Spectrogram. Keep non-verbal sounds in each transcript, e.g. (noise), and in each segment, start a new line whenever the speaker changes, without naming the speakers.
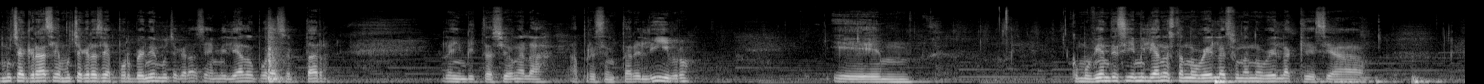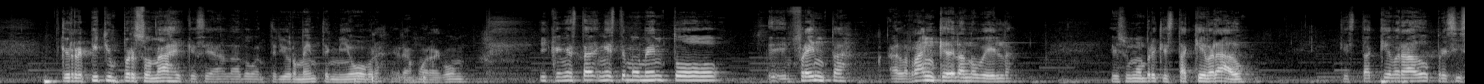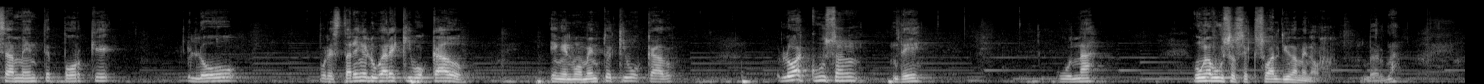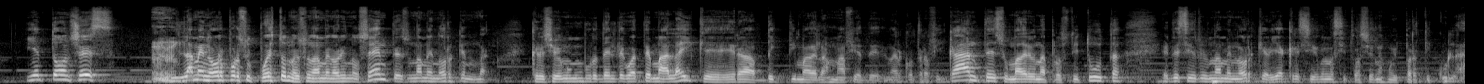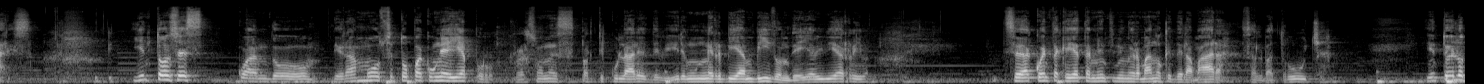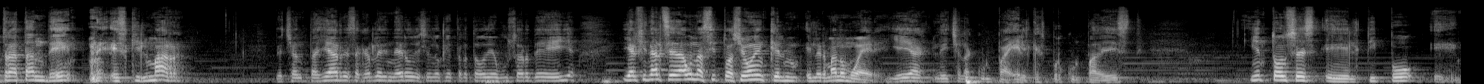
Muchas gracias, muchas gracias por venir, muchas gracias Emiliano por aceptar la invitación a, la, a presentar el libro. Eh, como bien decía Emiliano, esta novela es una novela que se que repite un personaje que se ha dado anteriormente en mi obra, era Aragón, y que en, esta, en este momento eh, enfrenta al arranque de la novela. Es un hombre que está quebrado, que está quebrado precisamente porque lo, por estar en el lugar equivocado, en el momento equivocado, lo acusan de una un abuso sexual de una menor, ¿verdad? Y entonces, (clears throat) la menor, por supuesto, no es una menor inocente, es una menor que creció en un burdel de Guatemala y que era víctima de las mafias de narcotraficantes, su madre una prostituta, es decir, una menor que había crecido en unas situaciones muy particulares. Y entonces, cuando Erasmo se topa con ella por razones particulares de vivir en un Airbnb donde ella vivía arriba, se da cuenta que ella también tiene un hermano que es de la Mara, Salvatrucha. Y entonces lo tratan de (clears throat) esquilmar, de chantajear, de sacarle dinero diciendo que ha tratado de abusar de ella. Y al final se da una situación en que el, hermano muere y ella le echa la culpa a él, que es por culpa de este. Y entonces el tipo eh,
